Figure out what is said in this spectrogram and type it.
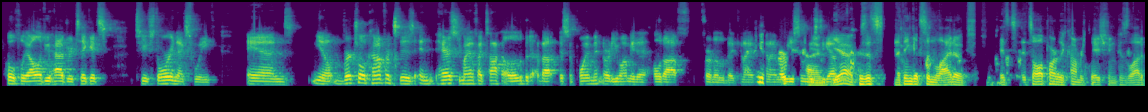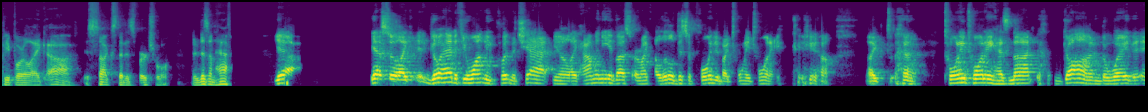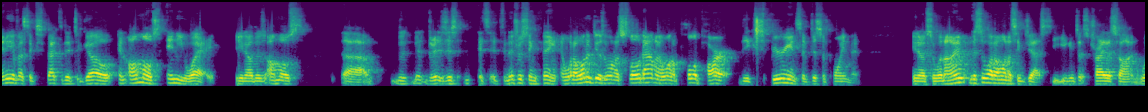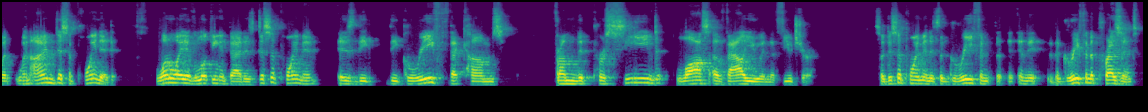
hopefully all of you have your tickets to Story next week. And you know, virtual conferences. And Harris, do you mind if I talk a little bit about disappointment, or do you want me to hold off for a little bit? Can I can I weave some of these together? Yeah, because it's I think it's in light of it's it's all part of the conversation because a lot of people are like, ah, it sucks that it's virtual, but it doesn't have. To. Yeah, yeah. So like, go ahead if you want me to put in the chat. You know, like how many of us are like a little disappointed by 2020? you know, like. 2020 has not gone the way that any of us expected it to go in almost any way. You know, there's almost uh, there's this it's, it's an interesting thing and what i want to do is i want to slow down i want to pull apart the experience of disappointment you know so when i'm this is what i want to suggest you can just try this on when, when i'm disappointed one way of looking at that is disappointment is the the grief that comes from the perceived loss of value in the future so disappointment is the grief in the, the, the grief in the present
